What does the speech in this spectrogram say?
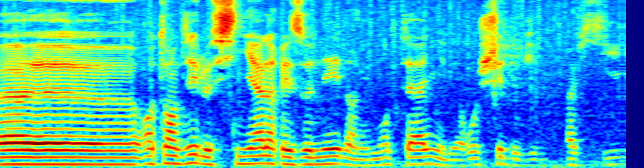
Euh, entendez le signal résonner dans les montagnes et les rochers deviennent gravillés.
